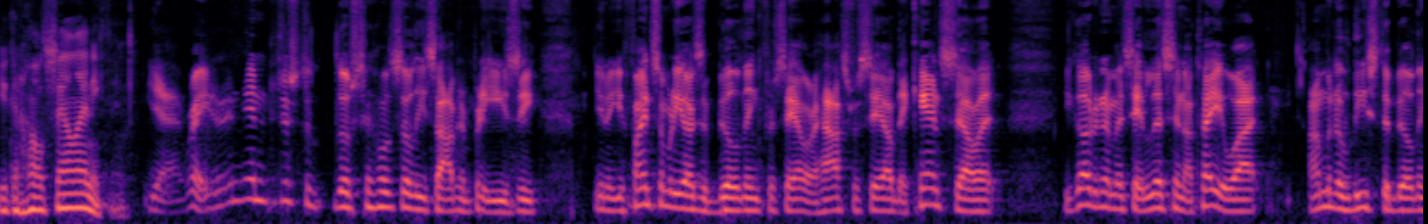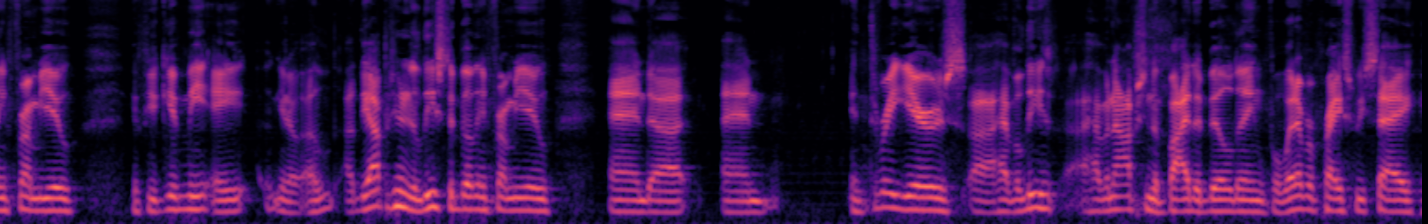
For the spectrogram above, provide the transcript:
you can wholesale anything. Yeah, right. And, and just those wholesale lease options pretty easy. You know, you find somebody who has a building for sale or a house for sale. They can't sell it. You go to them and say, "Listen, I'll tell you what. I'm going to lease the building from you. If you give me a, you know, a, the opportunity to lease the building from you, and uh, and in three years, uh, have a lease, have an option to buy the building for whatever price we say,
